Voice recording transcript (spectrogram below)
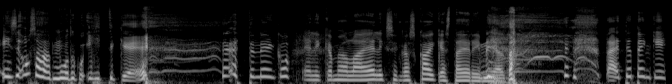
Ei se osaa muuta kuin itkee. että niinku, Eli me ollaan Eliksen kanssa kaikesta eri mieltä. tai että jotenkin,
